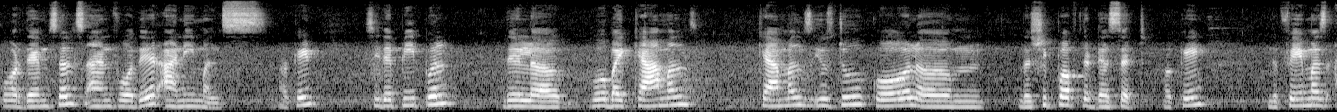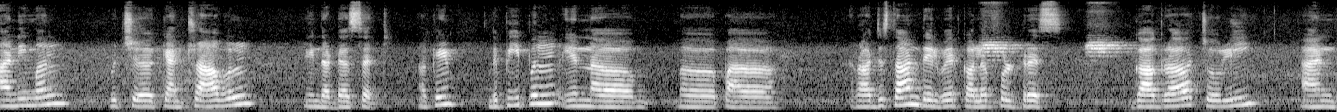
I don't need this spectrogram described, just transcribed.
for themselves and for their animals okay? See the people they'll uh, go by camels. Camels used to call um, the ship of the desert okay? The famous animal which uh, can travel in the desert okay? The people in uh, uh, rajasthan they'll wear colorful dress. Gagra choli and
